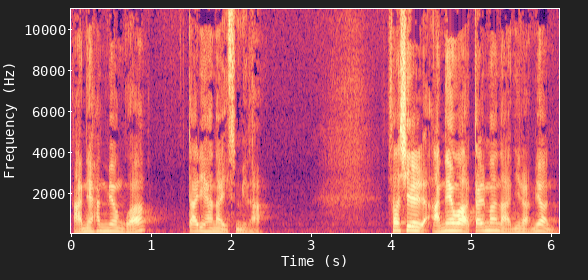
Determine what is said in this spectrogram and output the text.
아내 한 명과 딸이 하나 있습니다. 사실 아내와 딸만 아니라면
